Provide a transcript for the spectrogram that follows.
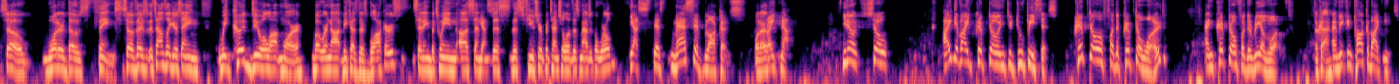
So what are those things? So if there's, it sounds like you're saying we could do a lot more, but we're not because there's blockers sitting between us and Yes. this this future potential of this magical world. Yes, there's massive blockers. What are right now. You know, so I divide crypto into two pieces crypto for the crypto world and crypto for the real world. Okay. And we can talk about each.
